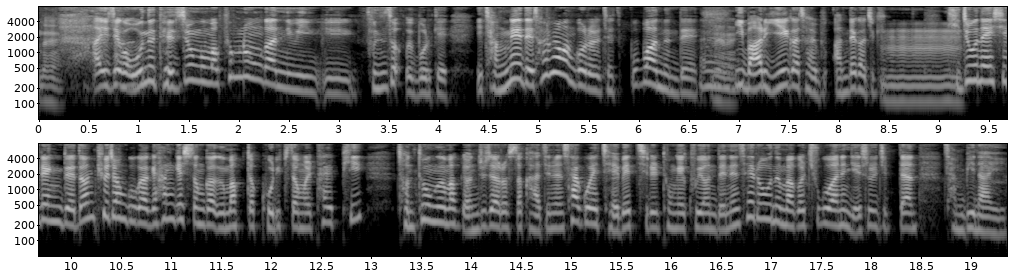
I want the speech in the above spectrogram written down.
네. 아니 제가 오늘 대중음악 평론가님이 이 분석 뭐 이렇게 이 장르에 대해 설명한 거를 제가 뽑아왔는데 음. 이 말이 이해가 잘 안 돼가지고 음. 기존에 실행되던 퓨전 국악의 한계성과 음악적 고립성을 탈피 전통 음악 연주자로서 가지는 사고의 재배치를 통해 구현되는 새로운 음악을 추구하는 예술 집단 잠비나이.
